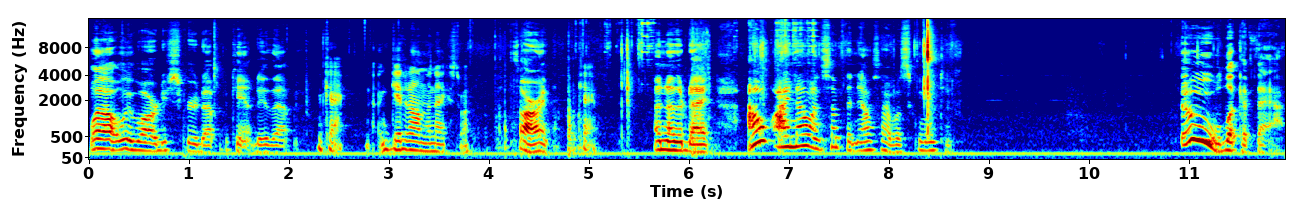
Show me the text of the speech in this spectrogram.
Well, we've already screwed up. We can't do that. Okay, get it on the next one. Sorry. Okay. Another day. Oh, I know, and something else I was going to. Ooh, look at that.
